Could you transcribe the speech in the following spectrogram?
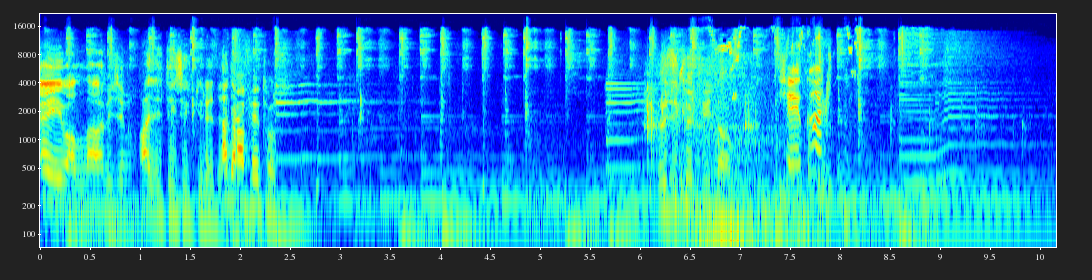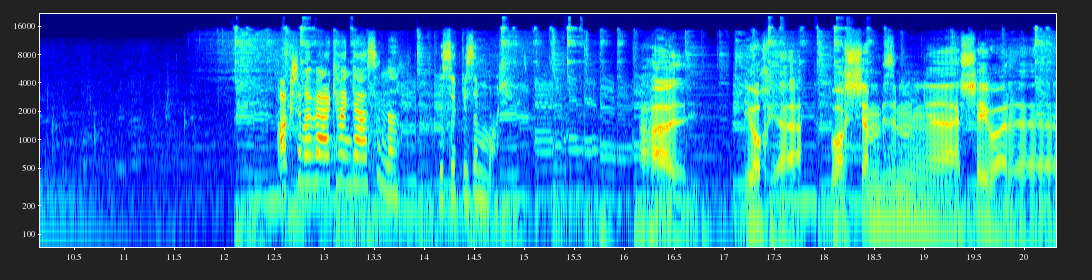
Eyvallah abicim. Hadi teşekkür ederim. Hadi afiyet olsun. Özü kötüydü ama. Şevkat. Akşam eve erken gelsene. Bir sürprizim var. Aha yok ya. Bu akşam bizim e, şey var. E...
